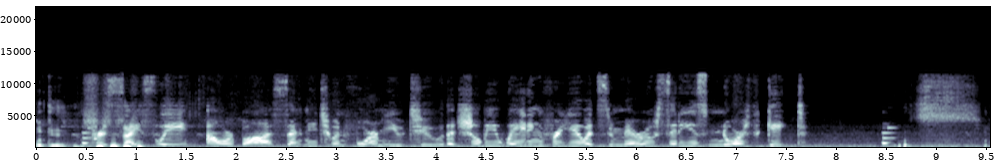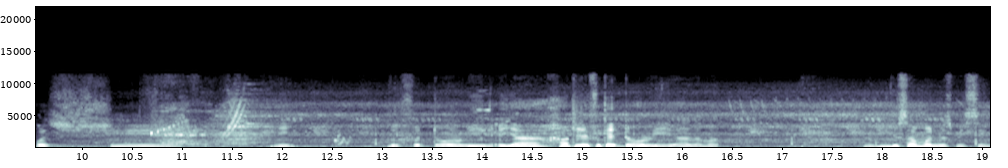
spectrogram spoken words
Okay. Precisely. Our boss sent me to inform you two that she'll be waiting for you at Sumeru City's North Gate. What's what she need? Look for Dori. Uh, yeah, how did I forget Dori? Alamak. I knew someone was missing.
